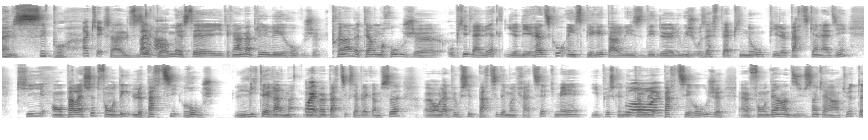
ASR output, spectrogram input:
elle sait pas. Ok. Ça le disait pas, mais c'était, il était quand même appelé les rouges. Prenant le terme rouge euh, au pied de la lettre, il y a des radicaux inspirés par les idées de Louis-Joseph Papineau puis le Parti canadien qui ont par la suite fondé le Parti rouge. Littéralement. On Ouais. avait un parti qui s'appelait comme ça. Euh, on l'appelait aussi le Parti démocratique, mais il est plus connu Ouais, comme ouais. le Parti rouge, euh, fondé en 1848.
